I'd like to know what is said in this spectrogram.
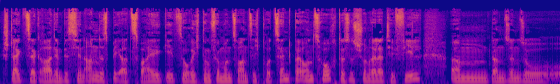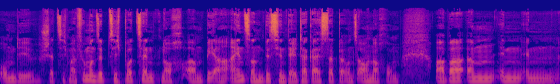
steigt es ja gerade ein bisschen an. Das BA2 geht so Richtung 25 25 Prozent bei uns hoch. Das ist schon relativ viel. Ähm, dann sind so um die, schätze ich mal, 75 Prozent noch ähm, BA1 und ein bisschen Delta geistert bei uns auch noch rum. Aber ähm, in, in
